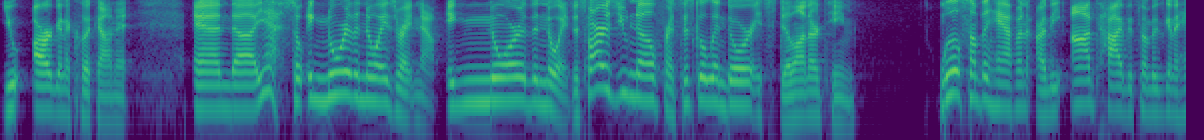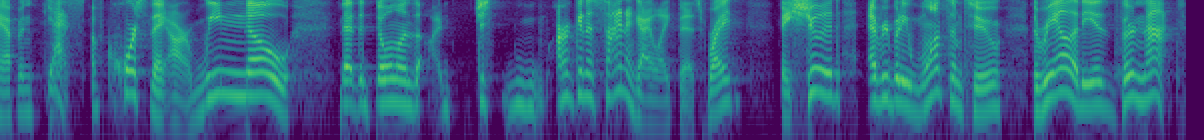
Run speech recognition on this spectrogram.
You are going to click on it. And uh, yeah, so ignore the noise right now. Ignore the noise. As far as you know, Francisco Lindor is still on our team. Will something happen? Are the odds high that something's going to happen? Yes, of course they are. We know that the Dolans just aren't going to sign a guy like this, right? They should. Everybody wants them to. The reality is they're not.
